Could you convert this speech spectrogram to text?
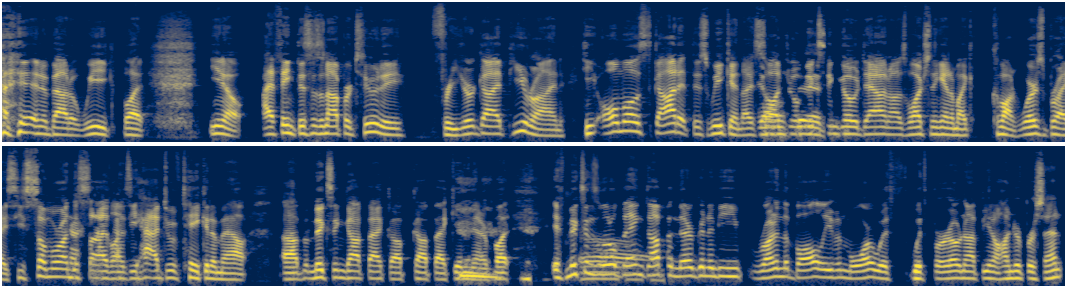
in about a week. But, you know, I think this is an opportunity for your guy Perine. He almost got it this weekend. I saw Joe did. Mixon go down. I was watching again. I'm like, come on, where's Bryce? He's somewhere on the sidelines. He had to have taken him out. Uh, but Mixon got back up, got back in there. But if Mixon's a little banged up and they're going to be running the ball even more with with Burrow not being 100, percent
